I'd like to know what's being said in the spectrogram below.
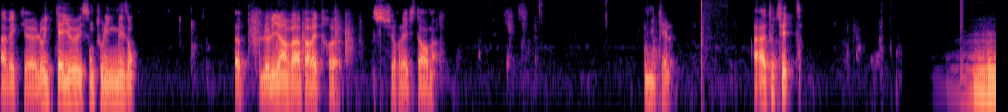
avec Loïc Cailleux et son tooling maison. Hop, le lien va apparaître sur Livestorm. Nickel. À tout de suite. you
